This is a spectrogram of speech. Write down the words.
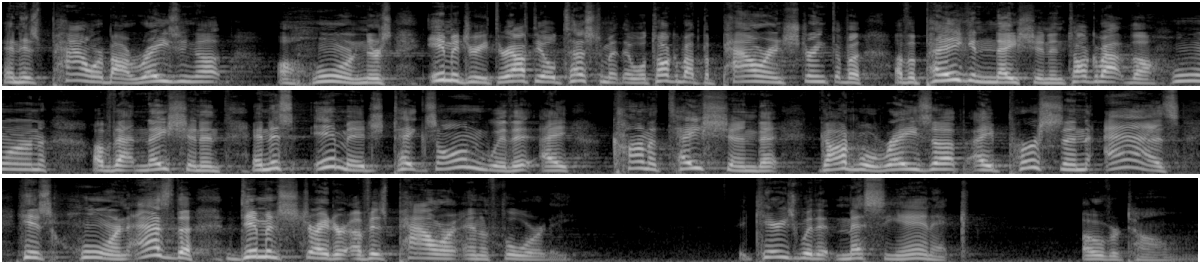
and his power by raising up a horn. There's imagery throughout the Old Testament that will talk about the power and strength of a, of a pagan nation and talk about the horn of that nation. And, and this image takes on with it a connotation that God will raise up a person as his horn, as the demonstrator of his power and authority. It carries with it messianic overtones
